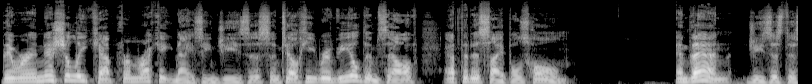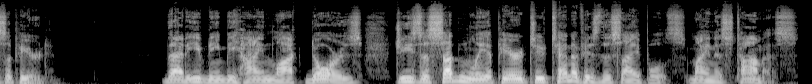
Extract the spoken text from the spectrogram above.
They were initially kept from recognizing Jesus until he revealed himself at the disciples' home. And then Jesus disappeared. That evening, behind locked doors, Jesus suddenly appeared to ten of his disciples, minus Thomas.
